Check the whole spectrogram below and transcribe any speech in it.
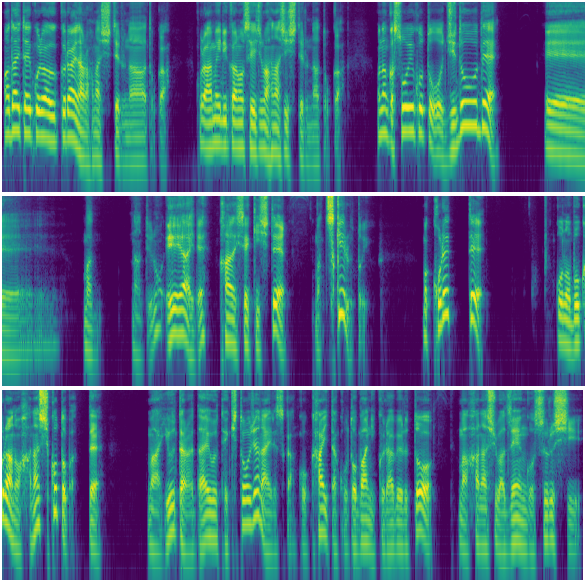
まあ、大体これはウクライナの話してるなとか、これアメリカの政治の話してるなとか、なんかそういうことを自動で、えー、まあ、なんていうの ?AI で解析して、まあ、つけるという。まあ、これって、この僕らの話し言葉って、まあ言うたらだいぶ適当じゃないですか。こう書いた言葉に比べると、まあ話は前後するし、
